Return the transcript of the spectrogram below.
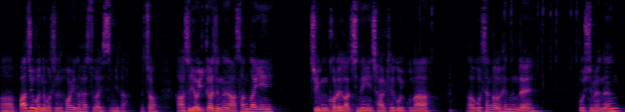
어, 빠지고 있는 것을 확인을 할 수가 있습니다. 그렇죠? 아, 그래서 여기까지는 아, 상당히 지금 거래가 진행이 잘 되고 있구나 라고 생각을 했는데 보시면은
